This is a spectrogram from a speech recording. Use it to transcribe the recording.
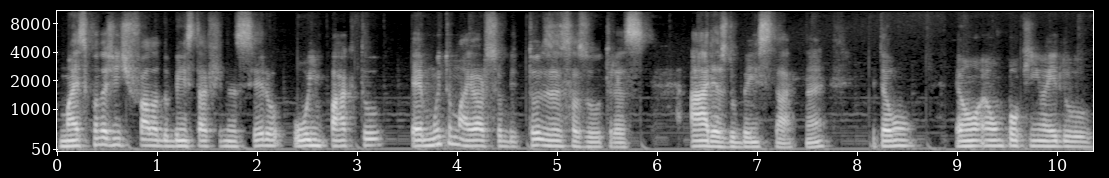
Mas quando a gente fala do bem-estar financeiro, o impacto é muito maior sobre todas essas outras áreas do bem-estar, né? Então, é um, é um pouquinho aí do,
